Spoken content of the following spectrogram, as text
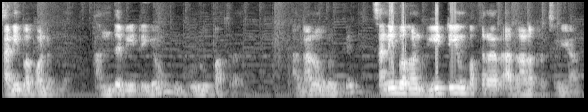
சனி பகவான் இருந்தார். அந்த வீட்டையும் குரு பார்க்குறாரு. அதனால உங்களுக்கு சனி பகவான் வீட்டையும் பார்க்குறாரு அதனால பிரச்சனையாகும்.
